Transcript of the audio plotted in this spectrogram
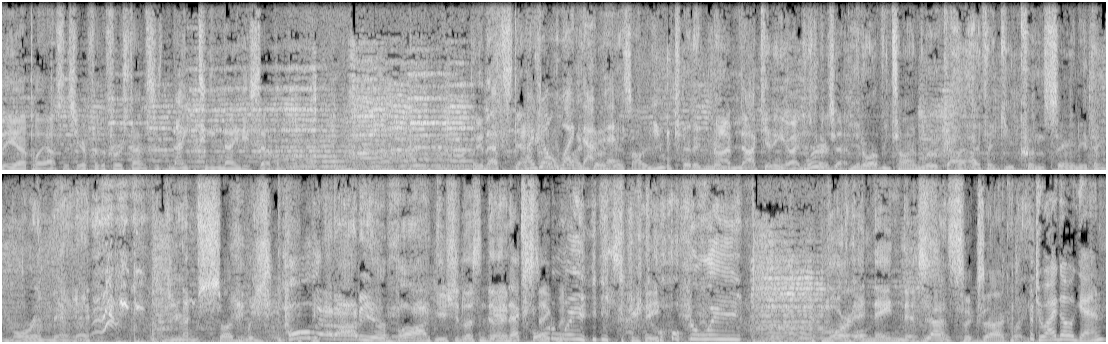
the uh, playoffs this year for the first time since 1997. Look at that stat. I don't Oh, like my that goodness. pick. Are you kidding me? I'm not kidding you. I just Where heard you, that. you know, every time, Luke, I, I think you couldn't say anything more inane. you suddenly pull that out of your butt. You should listen to the next totally, segment. totally. More inaneness. Yes, exactly. Do I go again?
